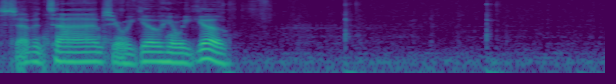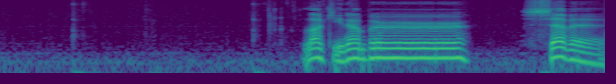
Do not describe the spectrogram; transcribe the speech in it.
Seven times. Here we go. Here we go. Lucky number seven.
